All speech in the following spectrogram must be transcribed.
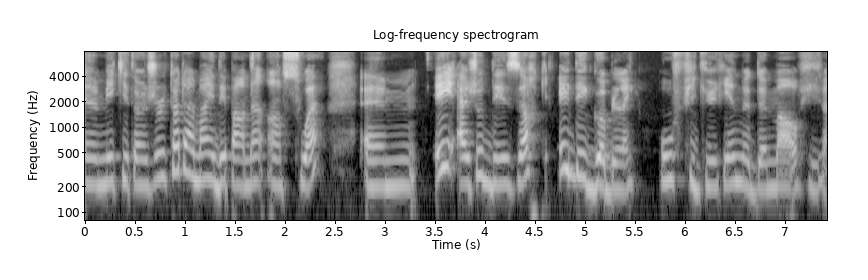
euh, mais qui est un jeu totalement indépendant en soi, euh, et ajoute des orques et des gobelins aux figurines de morts vivants.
